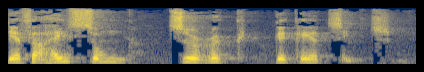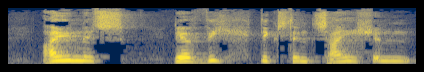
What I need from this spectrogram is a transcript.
der Verheißung zurückgekehrt sind. Eines der wichtigsten Zeichen,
